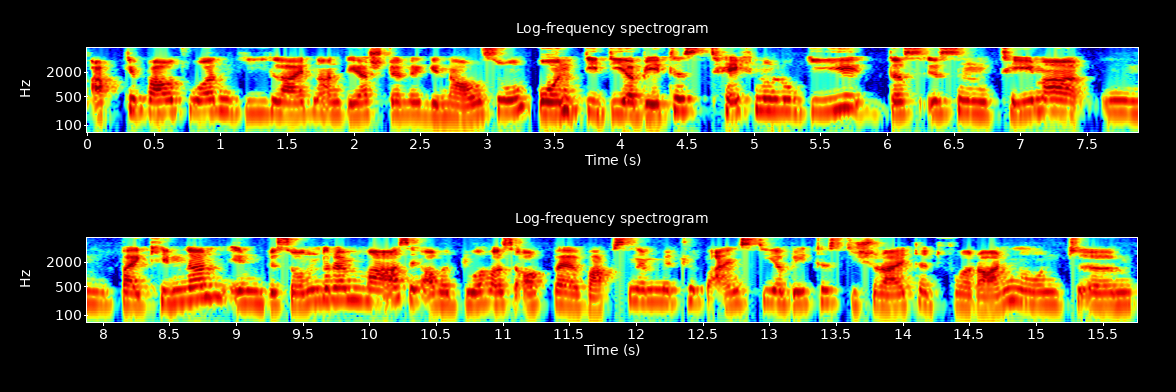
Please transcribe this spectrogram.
abgebaut worden. Die leiden an der Stelle genauso. Und die Diabetestechnologie, das ist ein Thema hm, bei Kindern in besonderem Maße, aber durchaus auch bei Erwachsenen mit Typ 1 Diabetes, die schreitet voran und ähm,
